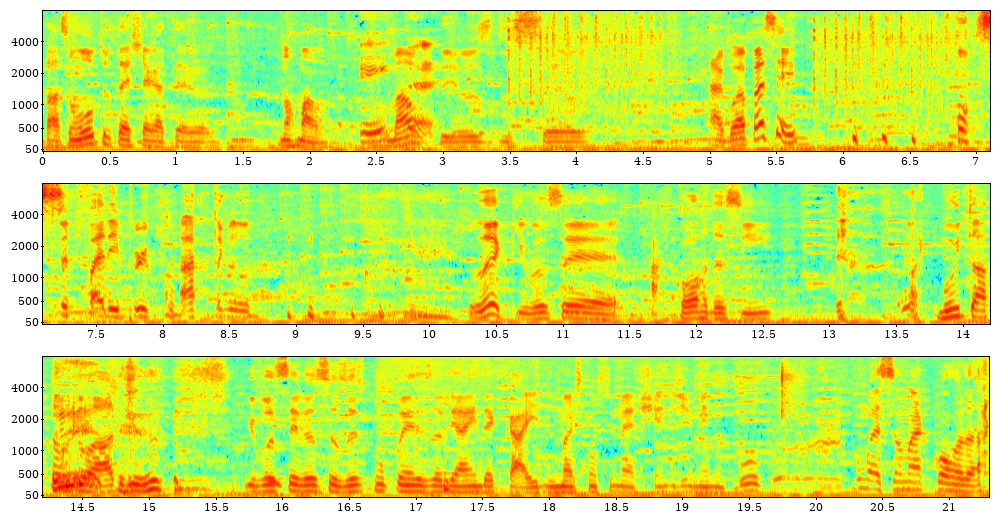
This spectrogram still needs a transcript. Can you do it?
façam outro teste de HT agora. Normal. Mal. Eita. Deus do céu. Agora passei. Nossa, eu farei por quatro. Lucky, você acorda assim, muito atordoado, e você vê os seus dois companheiros ali ainda caídos, mas estão se mexendo, gemendo um pouco, começando a acordar.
